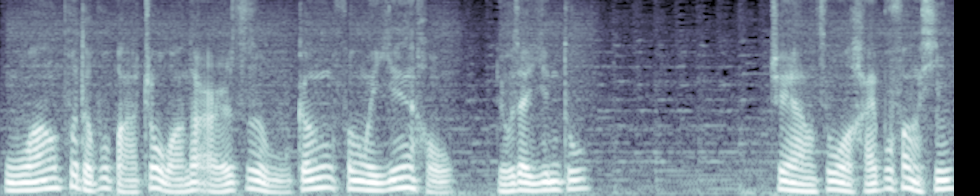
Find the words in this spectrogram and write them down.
武王不得不把纣王的儿子武庚封为殷侯，留在殷都。这样做还不放心，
